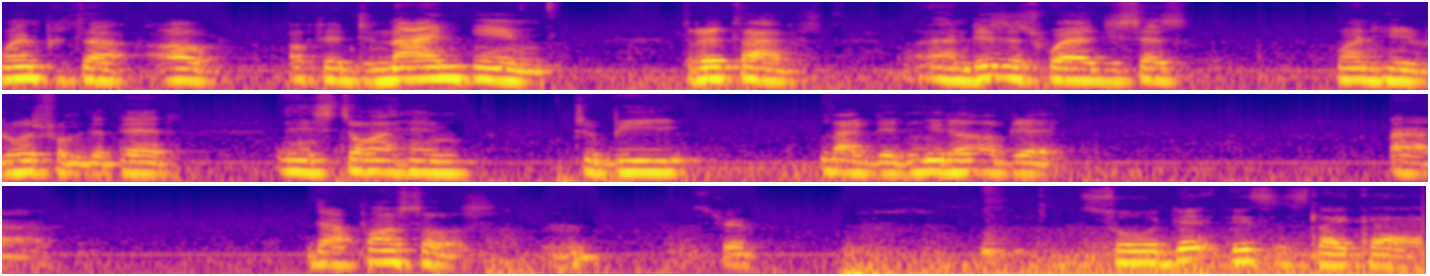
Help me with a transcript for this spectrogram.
When Peter, oh, okay, denying him three times. And this is where Jesus, when he rose from the dead, installed him to be like the leader of the uh, the apostles. Mhm. It's true. So th this is like uh,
